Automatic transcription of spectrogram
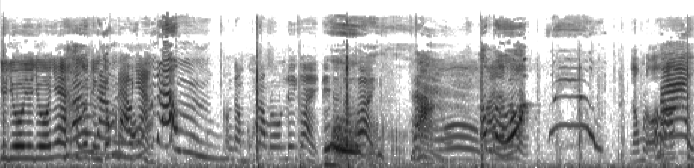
Vừa vừa vừa vừa nha coi chừng chúng đau nha. Con cầm khủng long luôn, đi coi. Đi từ từ coi. Lên lửa. gông lửa hả? Mai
